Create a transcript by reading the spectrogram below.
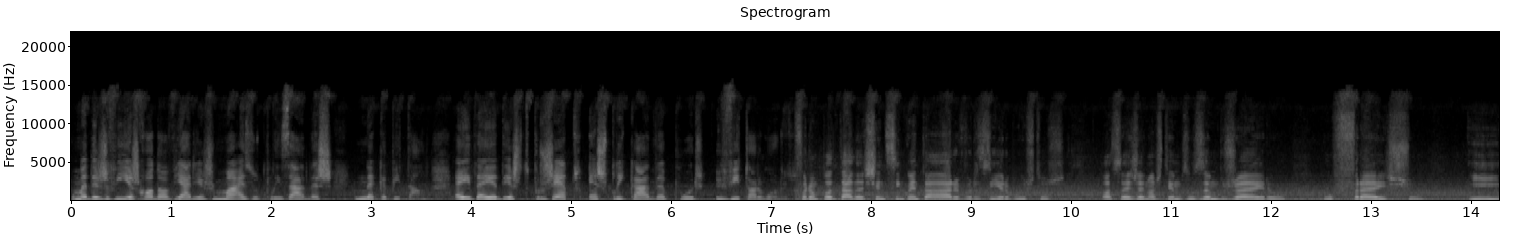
uma das vias rodoviárias mais utilizadas na capital. A ideia deste projeto é explicada por Vítor Gordo. Foram plantadas 150 árvores e arbustos ou seja, nós temos o zambujeiro, o freixo e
